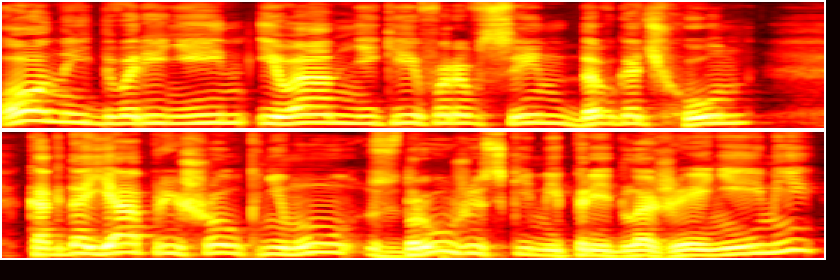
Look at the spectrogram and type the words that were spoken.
Он и дворянин Иван Никифоров, сын Довгачхун, когда я пришел к нему с дружескими предложениями,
